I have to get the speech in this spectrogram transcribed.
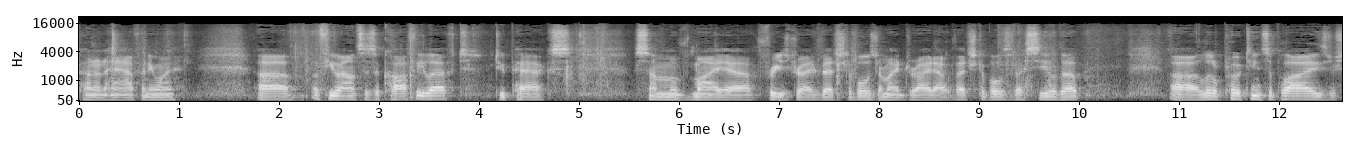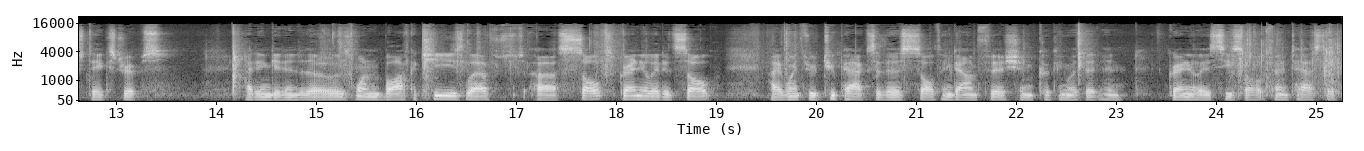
pound and a half anyway. Uh, a few ounces of coffee left, two packs. Some of my uh, freeze-dried vegetables or my dried out vegetables that I sealed up. Uh, little protein supplies or steak strips. I didn't get into those. One block of cheese left. Uh, salt, granulated salt. I went through two packs of this, salting down fish and cooking with it, and granulated sea salt, fantastic.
